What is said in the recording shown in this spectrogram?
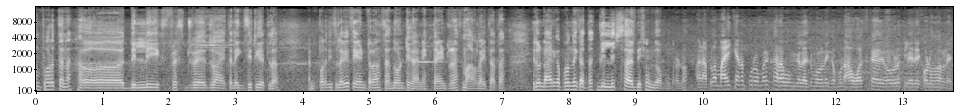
आपण परत ना दिल्ली एक्सप्रेस वे जो आहे त्याला एक्झिट घेतलं. आणि परत इथं लगेच एंट्रन्स आहे दोन ठिकाणी. त्या एंट्रन्स मारला इथं आता. इथून डायरेक्ट आपण नाही करता दिल्लीच्या दिल्लीच्या दिशेने जाऊ मित्रांनो. आणि आपला माईक आहे ना पूर्णपणे म्हणजे खराब होऊन गेला. त्यामुळे नाही का आपण आवाज काय एवढं क्लिअर रेकॉर्ड होणार नाही.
